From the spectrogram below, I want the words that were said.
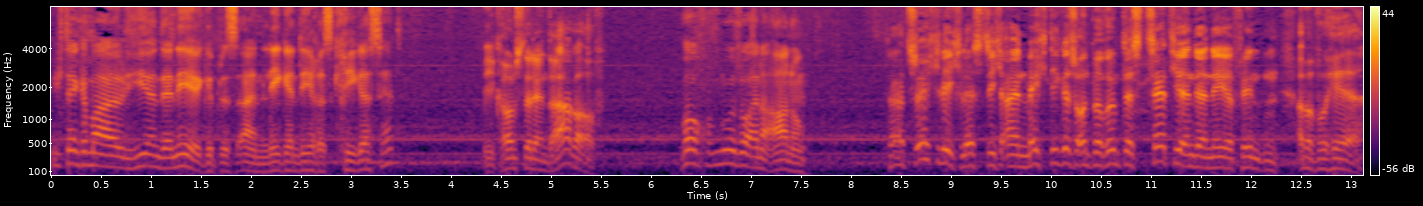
Ich denke mal, hier in der Nähe gibt es ein legendäres Kriegerset. Wie kommst du denn darauf? Och, nur so eine Ahnung. Tatsächlich lässt sich ein mächtiges und berühmtes Z hier in der Nähe finden. Aber woher?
